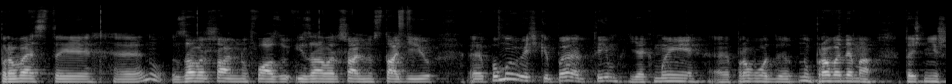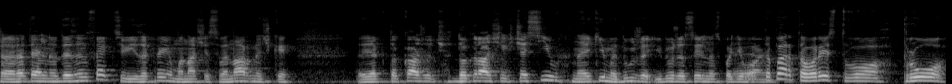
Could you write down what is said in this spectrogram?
провести е, ну, завершальну фазу і завершальну стадію е, помивочки перед тим, як ми е, проводи- ну, проведемо точніше ретельну дезінфекцію і закриємо наші свинарнички. Е, Як то кажуть, до кращих часів, на які ми дуже і дуже сильно сподіваємося. Тепер товариство про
